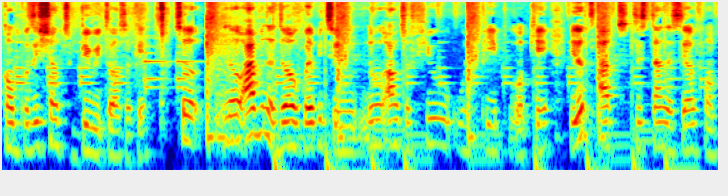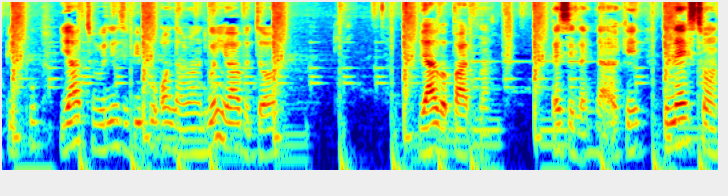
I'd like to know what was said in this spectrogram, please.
composition to be with us, okay? So, you know, having a dog will be to know how to feel with people, okay? You don't have to distance yourself from people, you have to relate to people all around. When you have a dog, you have a partner. Let's say like that, okay? The next one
